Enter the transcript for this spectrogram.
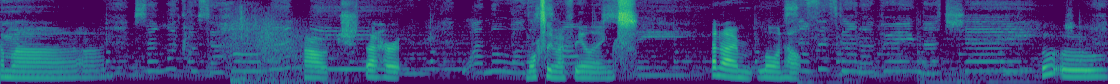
Come on. Ouch, that hurt. Mostly my feelings. And I'm low on health. Ooh ooh.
